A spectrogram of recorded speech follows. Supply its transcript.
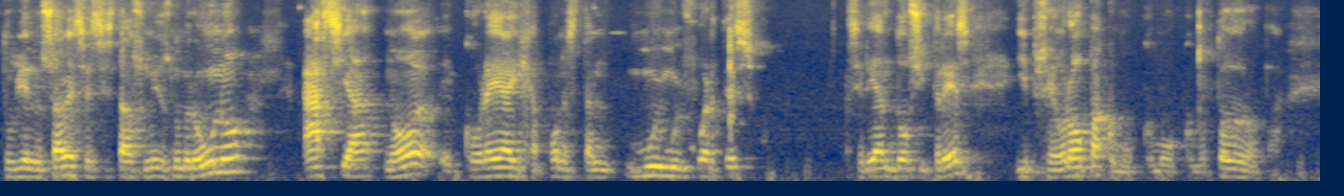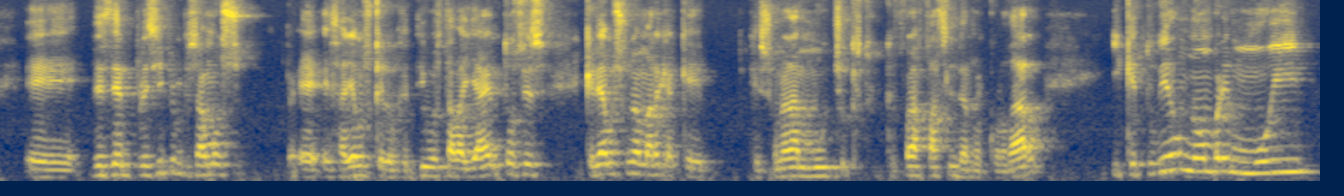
tú bien lo sabes, es Estados Unidos número uno, Asia, ¿no? Corea y Japón están muy, muy fuertes, serían dos y tres, y pues Europa como, como, como toda Europa. Desde el principio empezamos eh, sabíamos que el objetivo estaba ya, entonces creamos una marca que, que sonara mucho, que, que, fuera fácil de recordar y que tuviera un nombre muy,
